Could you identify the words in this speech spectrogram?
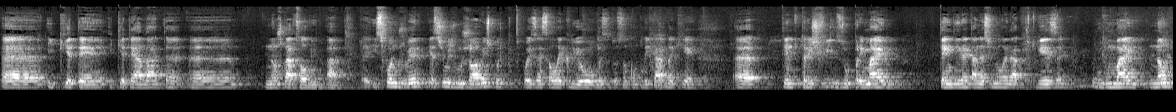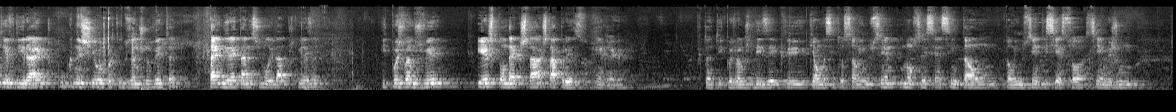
uh, e, que até, e que até à data uh, não está resolvido. Ah, e se formos ver, esses mesmos jovens, porque depois essa lei criou uma situação complicada, que é, tendo três filhos, o primeiro tem direito à nacionalidade portuguesa, o do meio não teve direito, o que nasceu a partir dos anos 90 tem direito à nacionalidade portuguesa e depois vamos ver este onde é que está, está preso, em regra. Portanto, e depois vamos dizer que, que é uma situação inocente, não sei se é assim tão, tão inocente e se é só, se é mesmo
